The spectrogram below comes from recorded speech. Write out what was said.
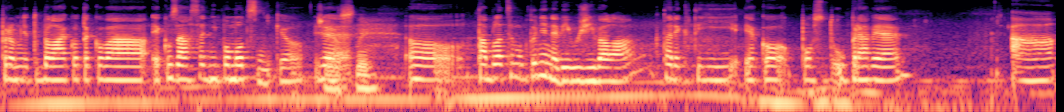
pro mě to byla jako taková jako zásadní pomocník, jo? že Jasný. Uh, tablet jsem úplně nevyužívala tady k té jako post úpravě a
